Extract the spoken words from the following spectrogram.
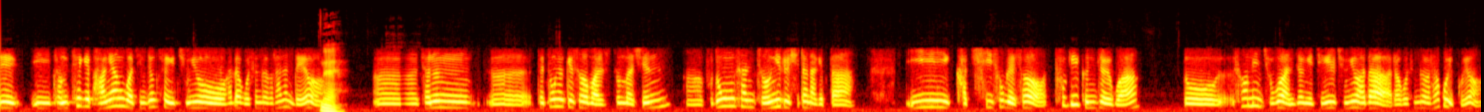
이제 이 정책의 방향과 진정성이 중요하다고 생각을 하는데요. 네. 어, 저는 어, 대통령께서 말씀하신 어, 부동산 정의를 실현하겠다. 이 가치 속에서 투기 근절과 또 서민 주거 안정이 제일 중요하다라고 생각을 하고 있고요.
